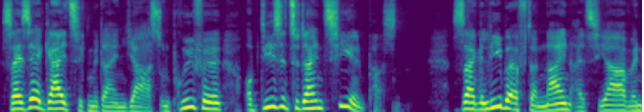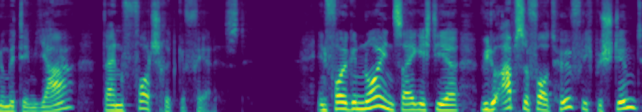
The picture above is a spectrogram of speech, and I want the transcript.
Sei sehr geizig mit deinen Ja's und prüfe, ob diese zu deinen Zielen passen. Sage lieber öfter Nein als Ja, wenn du mit dem Ja deinen Fortschritt gefährdest. In Folge 9 zeige ich dir, wie du ab sofort höflich bestimmt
